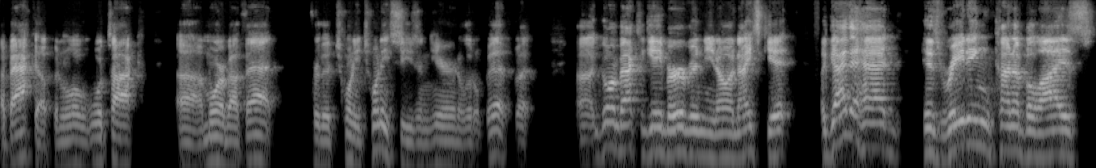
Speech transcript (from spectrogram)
a backup. And we'll, we'll talk uh, more about that for the 2020 season here in a little bit. But uh, going back to Gabe Ervin, you know, a nice get. A guy that had his rating kind of belies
